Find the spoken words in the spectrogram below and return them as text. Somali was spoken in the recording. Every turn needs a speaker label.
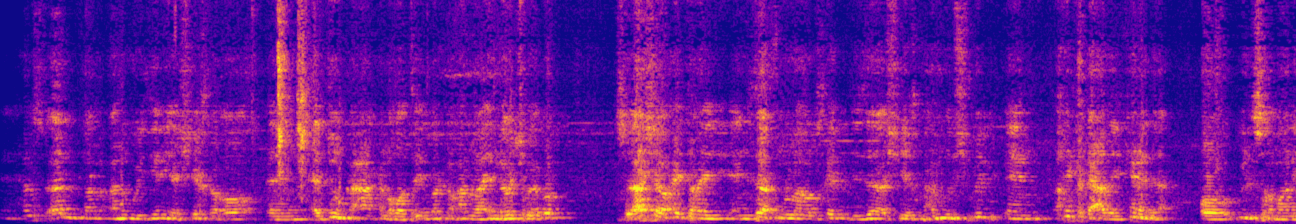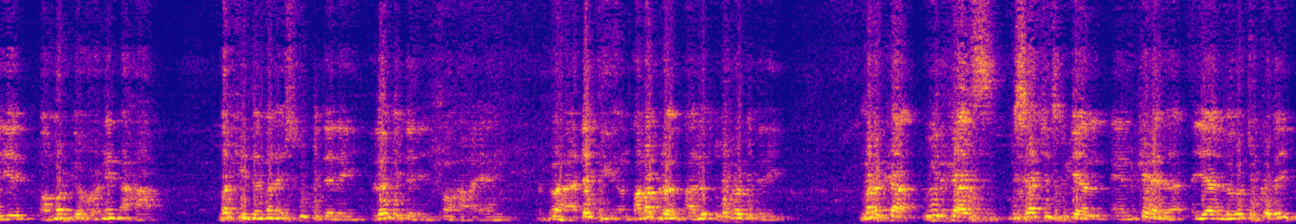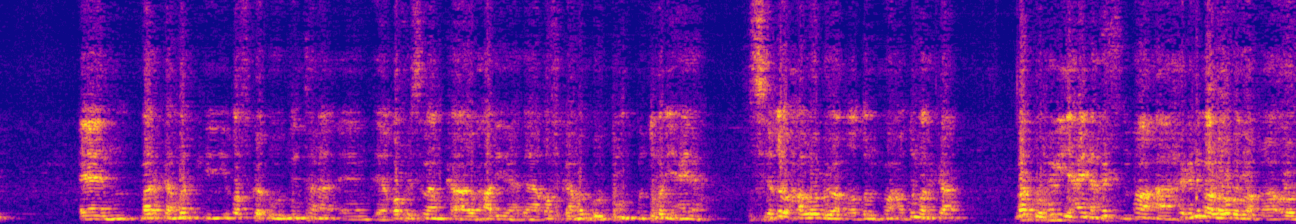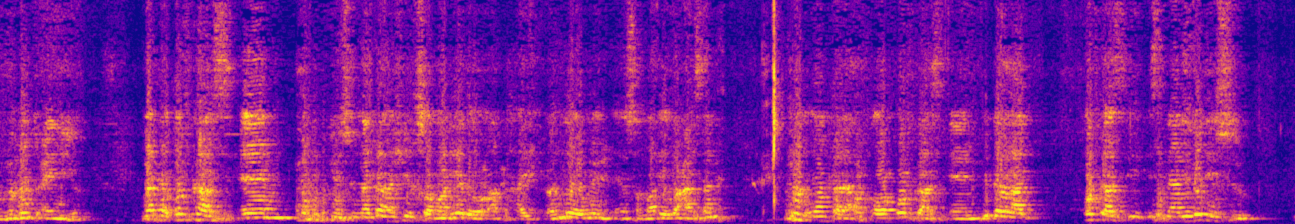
Speaker 1: hal su'aal baan waxaan weydiinayaa sheikha oo adduunka caan ka noqotay marka waxaan rabaa in laga jawaabo su'aasha waxay tahay jazakum allahu alkhayr jaza sheikh maxamuud shibil arrin ka dhacday canada oo wiil soomaaliyeed oo markii hore nin ahaa markii dambena isku bedelay loo bedelay muxuu ahaa muxuaha dhadig loo bedelay marka wiilkaas masaajid ku yaal canada ayaa looga tukaday marka markii qofka uu dhintana qofka islaamka waxaa la yihahdaa qofka markuu dumar yahayna siqe waxaa loo dhawaaqa muxuu aha dumarka markuu rag yahayna rag muxuu ahaa ragnima loo dhawaaqa oo loo ducaynayo marka qofkaas xukunkiisu maadaama sheikh soomaaliyeed oo aad tahay culimada weyn ee soomaaliya uga caansan muxuu noqon karaa qof qofkaas midalaad qofkaas islaamnimadiisu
